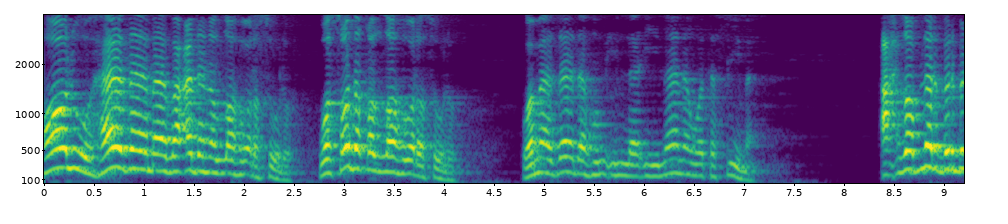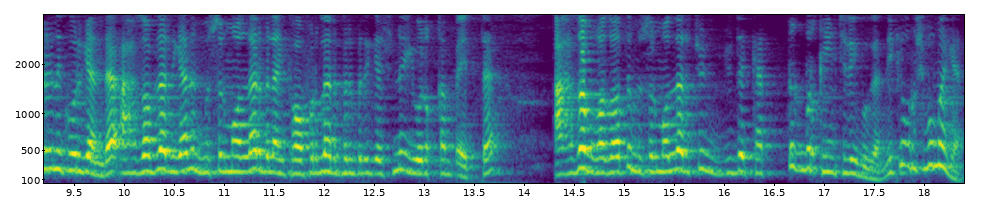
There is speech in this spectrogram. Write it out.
qalu hadha ma va'adana alloh va rasuluh va sadaqalloh va rasuluh va ma zadahum illa imana va taslima. Ahzoblar bir birini ko'rganda ahzoblar degani musulmonlar bilan kofirlar bir biriga shunday yo'liqqan paytda ahzob g'azoti musulmonlar uchun juda qattiq bir qiyinchilik bo'lgan lekin urush bo'lmagan?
